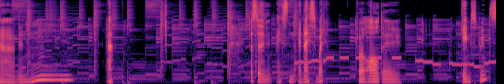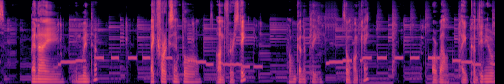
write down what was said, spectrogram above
uh, then, ah, just a nice, a nice weather for all the game streams when I in winter. Like for example, on first day, I'm gonna play some Honkai. Or well, I continue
